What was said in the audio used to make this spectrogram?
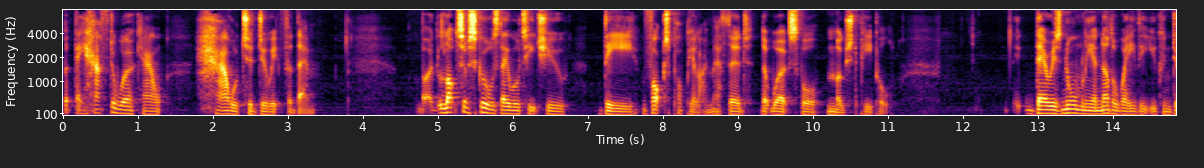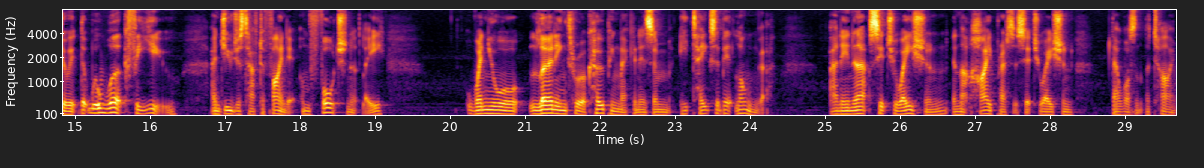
but they have to work out how to do it for them. But lots of schools they will teach you the vox populi method that works for most people. There is normally another way that you can do it that will work for you, and you just have to find it. Unfortunately, when you're learning through a coping mechanism, it takes a bit longer. And in that situation, in that high pressure situation, there wasn't the time.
